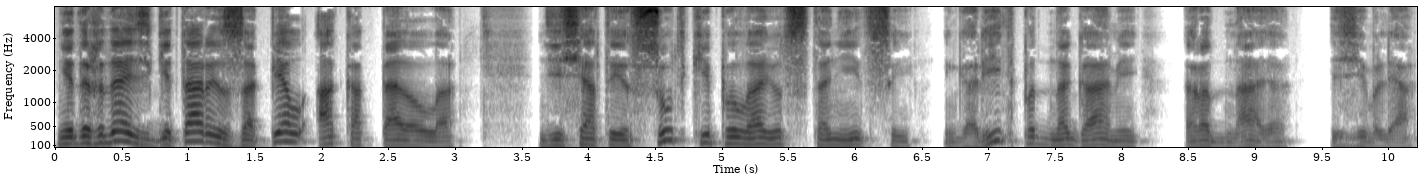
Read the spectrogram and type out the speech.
Не дожидаясь гитары, запел акапелла. Десятые сутки пылают станицы, горит под ногами родная земля.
